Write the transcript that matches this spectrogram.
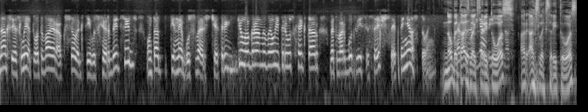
nāksies lietot vairākus selektīvus herbicīdus, un tad tie nebūs vairs 4 kg vai litri uz hektāru, bet varbūt visi 6, 7, 8. Nu, bet Ar aizliegs arī tos, ar, aizliegs arī tos.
